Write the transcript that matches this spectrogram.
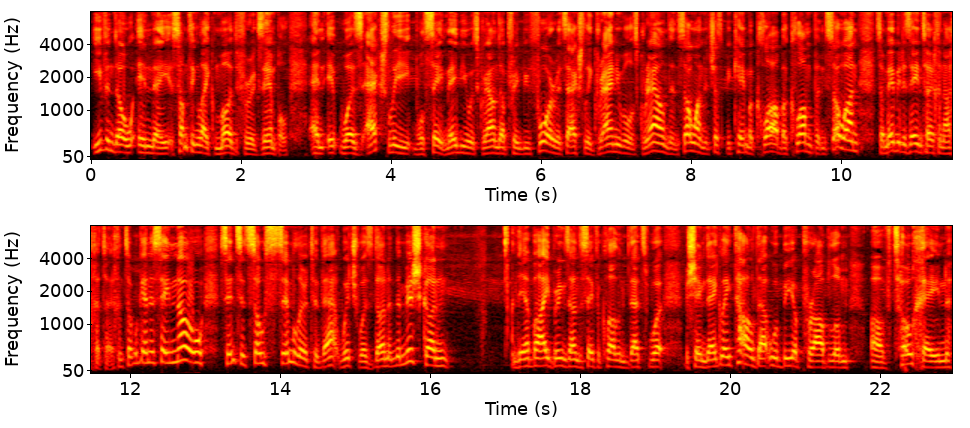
even though in a something like mud, for example, and it was actually we'll say maybe it was ground up from before, it's actually granules, ground, and so on. It just became a club, a clump, and so on. So maybe there's ein teichen achateichen. So we're going to say no, since it's so similar to that which was done in the Mishkan thereby brings on the Sefer Klalim, that's what, B'Shem Degle Tal, that will be a problem of Tochein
